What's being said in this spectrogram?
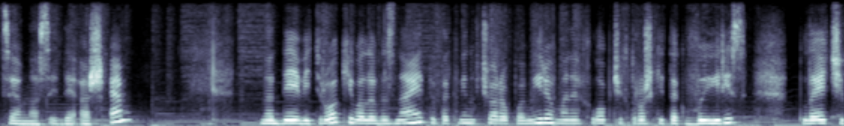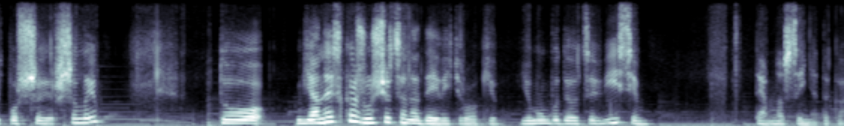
Це в нас іде HM на 9 років, але ви знаєте, так він вчора поміряв, в мене хлопчик трошки так виріс, плечі поширшили. То я не скажу, що це на 9 років. Йому буде оце 8, темно-синя така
